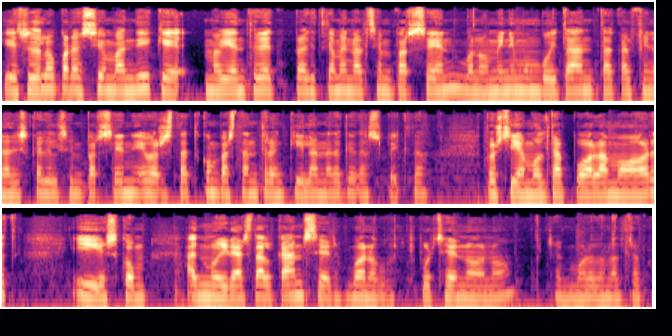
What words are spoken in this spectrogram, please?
I després de l'operació em van dir que m'havien tret pràcticament al 100%, bueno, mínim un 80%, que al final és quasi el 100%, i llavors he estat com bastant tranquil·la en aquest aspecte. Però sí, hi ha molta por a la mort i és com, et moriràs del càncer. Bueno, doncs potser no, no? Potser em moro d'una altra cosa.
